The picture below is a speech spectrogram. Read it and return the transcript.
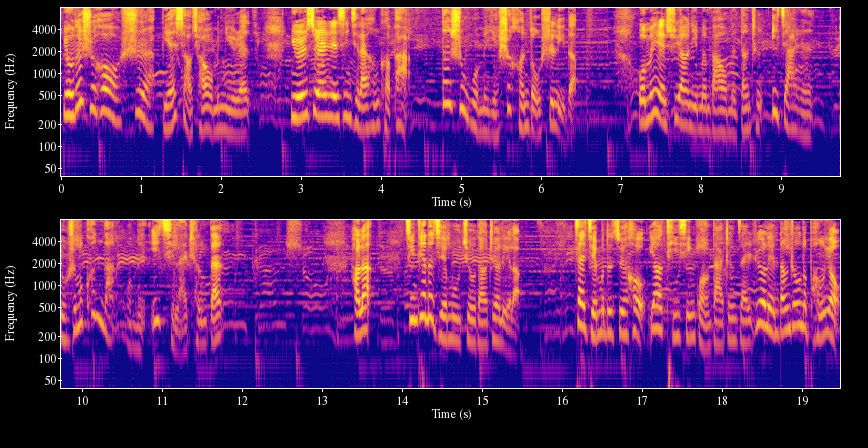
有的时候是别小瞧我们女人，女人虽然任性起来很可怕，但是我们也是很懂事理的。我们也需要你们把我们当成一家人，有什么困难我们一起来承担。好了，今天的节目就到这里了。在节目的最后，要提醒广大正在热恋当中的朋友，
